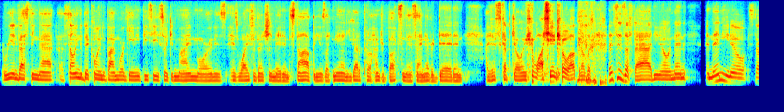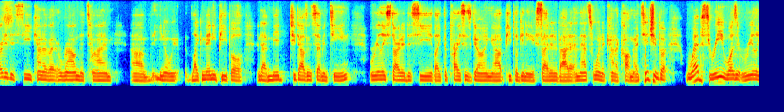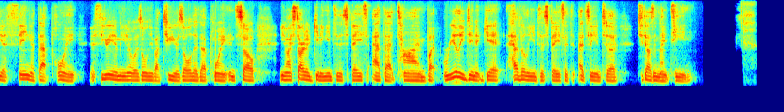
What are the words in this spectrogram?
reinvesting that, uh, selling the Bitcoin to buy more gaming PCs so he could mine more. And his his wife eventually made him stop, and he was like, "Man, you got to put a hundred bucks in this." I never did, and I just kept going, watching it go up, and I was like, "This is a fad," you know. And then and then you know started to see kind of around the time, um, you know, we, like many people in that mid 2017 really started to see like the prices going up, people getting excited about it. And that's when it kind of caught my attention. But Web3 wasn't really a thing at that point. Ethereum, you know, was only about two years old at that. And so, you know, I started getting into the space at that time, but really didn't get heavily into the space, I'd say, into 2019.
